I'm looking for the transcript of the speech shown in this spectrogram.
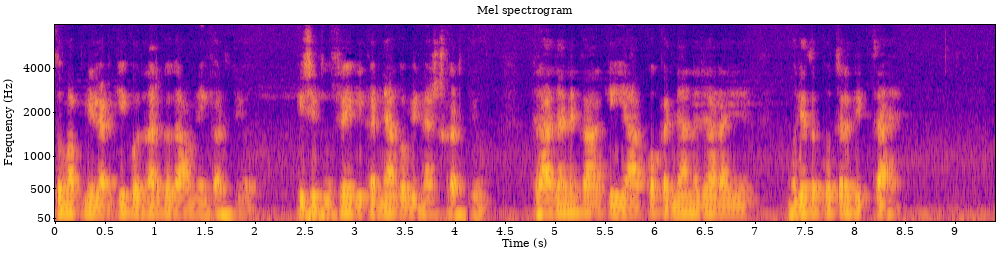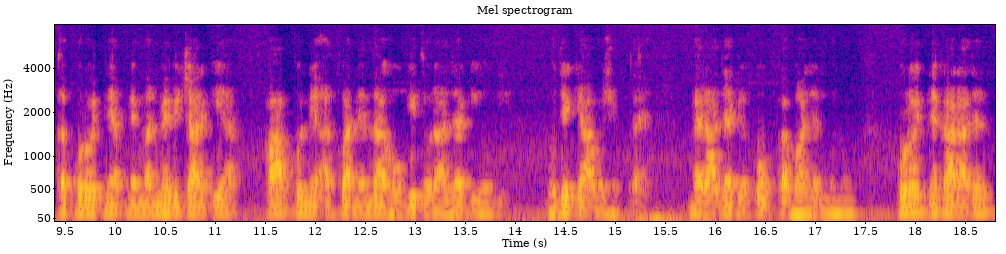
तुम अपनी लड़की को नर्क नहीं करते हो। किसी दूसरे की कन्या को भी नष्ट करते हो। राजा ने कहा कि आपको कन्या नज़र आई है मुझे तो पुत्र दिखता है। तब पुरोहित ने अपने मन में विचार किया, पाप पुण्य अथवा निंदा होगी तो राजा की होगी। मुझे क्या आवश्यकता है? मैं राजा के कोप का भाजन बनूं। पुरोहित ने कहा, राजन,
